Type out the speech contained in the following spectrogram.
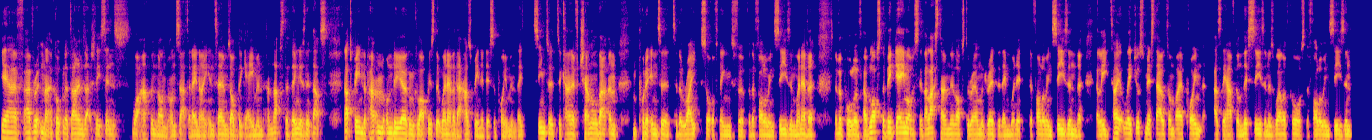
Yeah, I've I've written that a couple of times actually since what happened on, on Saturday night in terms of the game, and, and that's the thing, isn't it? That's that's been the pattern under Jurgen Klopp is that whenever there has been a disappointment, they seem to, to kind of channel that and, and put it into to the right sort of things for, for the following season. Whenever Liverpool have, have lost a big game, obviously the last time they lost to Real Madrid, they then win it the following season. The, the league title they just missed out on by a point, as they have done this season as well. Of course, the following season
